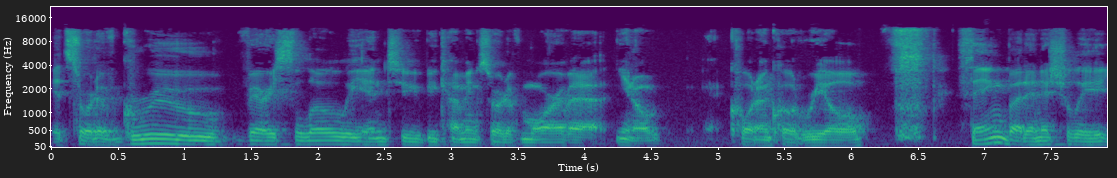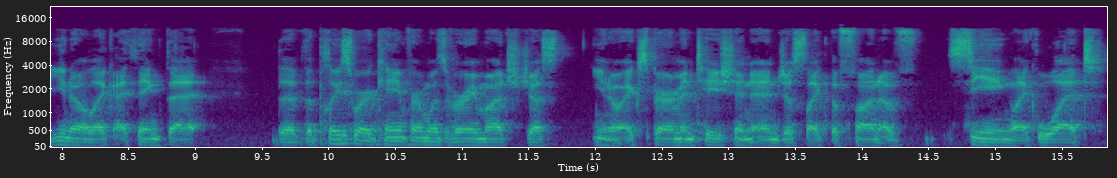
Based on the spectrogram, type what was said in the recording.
it sort of grew very slowly into becoming sort of more of a you know quote unquote real thing. But initially, you know, like I think that the the place where it came from was very much just you know experimentation and just like the fun of seeing like what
